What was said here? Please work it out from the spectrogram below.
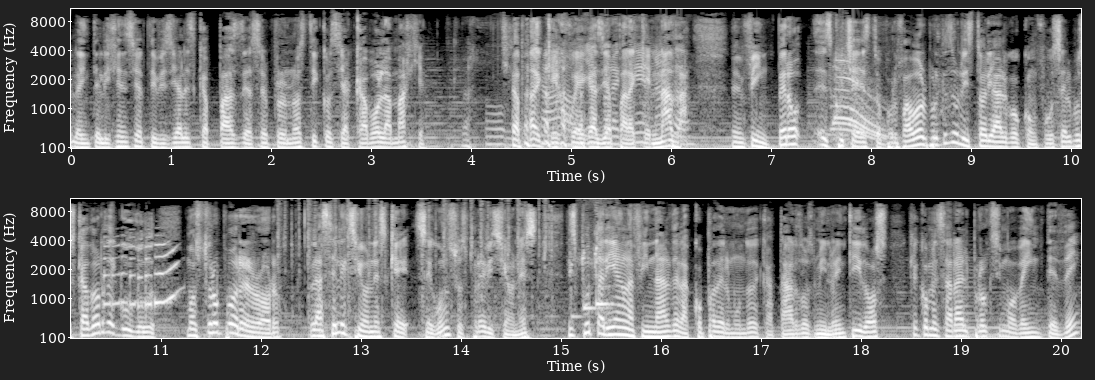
la inteligencia artificial es capaz de hacer pronósticos, se acabó la magia. Oh, Ya para qué chao, juegas, ya para qué nada. En fin, pero escuche esto, por favor, porque es una historia algo confusa. El buscador de Google mostró por error las selecciones que, según sus previsiones, disputarían la final de la Copa del Mundo de Qatar 2022, que comenzará el próximo 20 de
